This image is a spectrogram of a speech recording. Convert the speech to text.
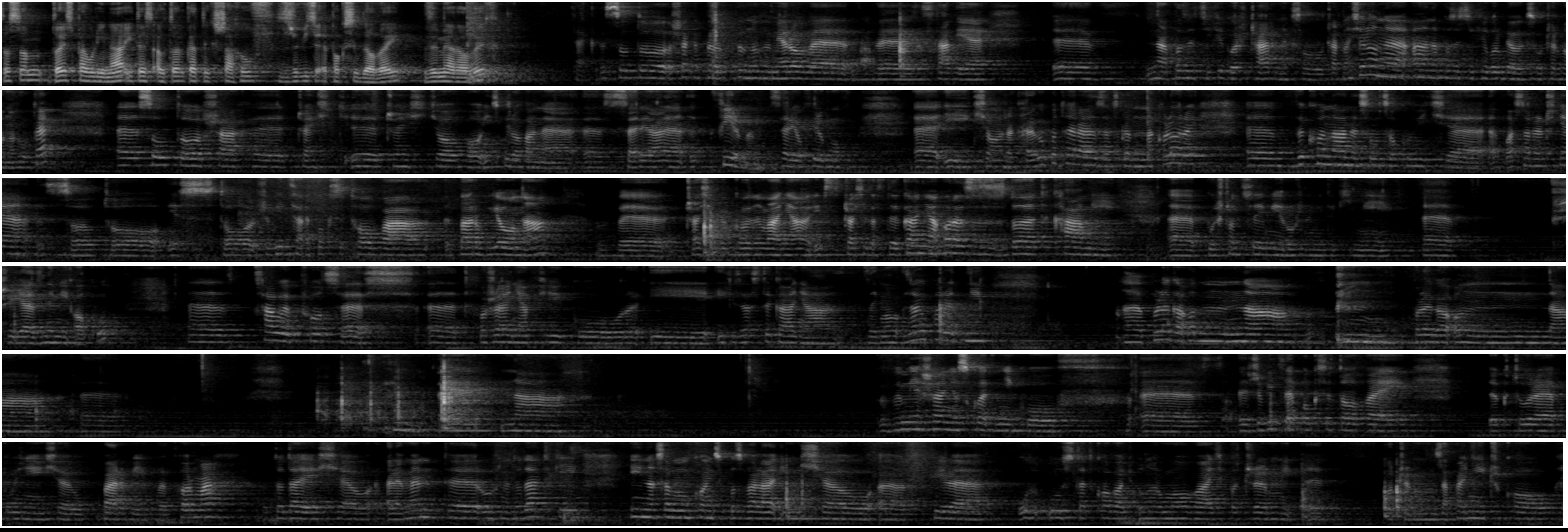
To, są, to jest Paulina i to jest autorka tych szachów z żywicy epoksydowej, wymiarowych. Tak, są to szachy pe- pełnowymiarowe w zestawie. y, Na pozycji figur czarnych są czarno-zielone, a na pozycji figur białych są czerwono-żółte. E, Są to szachy y, częściowo inspirowane e, serialem, filmem, serią filmów i książek Harry'ego Pottera ze względu na kolory. E, Wykonane są całkowicie własnoręcznie. To, jest to żywica epoksytowa barwiona w czasie wykonywania i w czasie zastygania oraz z dodatkami e, błyszczącymi, różnymi takimi e, przyjaznymi oku. E, Cały proces e, tworzenia figur i ich zastygania zajął parę dni. E, Polega on na, polega on na na wymieszaniu składników żywicy epoksytowej, które później się barwi w formach. Dodaje się elementy, różne dodatki i na samym końcu pozwala im się e, chwilę ustatkować, unormować, po czym, e, po czym zapalniczką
